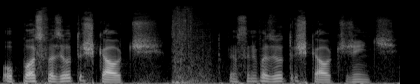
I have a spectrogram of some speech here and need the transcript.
Ou posso fazer outro scout. Tô pensando em fazer outro scout, gente.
